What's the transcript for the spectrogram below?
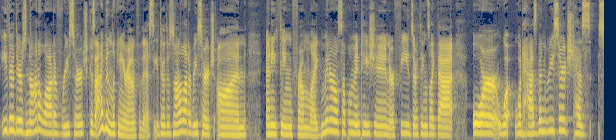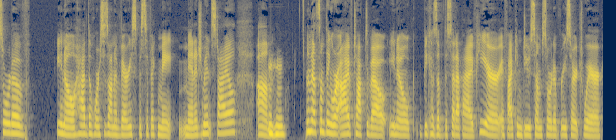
either there's not a lot of research, because I've been looking around for this, either there's not a lot of research on anything from like mineral supplementation or feeds or things like that, or what, what has been researched has sort of you know had the horses on a very specific ma- management style um, mm-hmm. And that's something where I've talked about, you know, because of the setup I have here, if I can do some sort of research where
